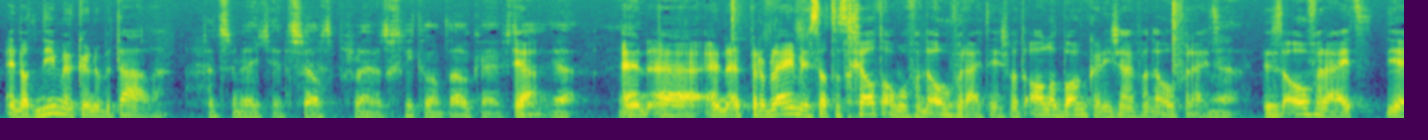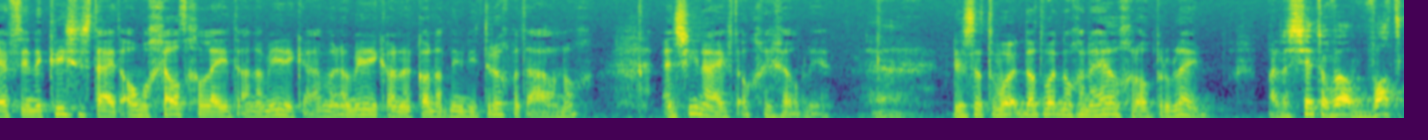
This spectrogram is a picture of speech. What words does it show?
En dat niet meer kunnen betalen. Dat is een beetje hetzelfde probleem dat Griekenland ook heeft. Ja. ja. En, eh, en het probleem is dat het geld allemaal van de overheid is. Want alle banken die zijn van de overheid. Ja. Dus de overheid die heeft in de crisistijd allemaal geld geleend aan Amerika. Maar Amerika kan dat nu niet terugbetalen nog. En China heeft ook geen geld meer. Ja. Dus dat, wordt dat wordt nog een heel groot probleem. Maar er zit toch wel wat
